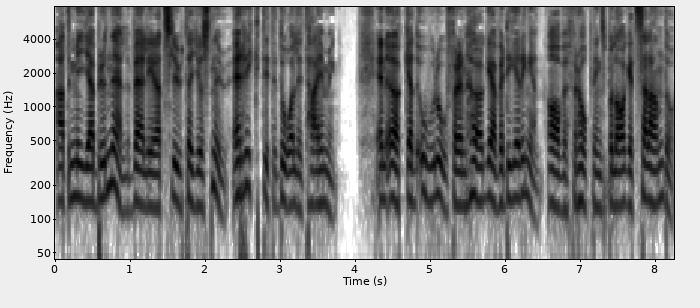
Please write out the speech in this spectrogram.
Att Mia Brunell väljer att sluta just nu är riktigt dålig timing. En ökad oro för den höga värderingen av förhoppningsbolaget Zalando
